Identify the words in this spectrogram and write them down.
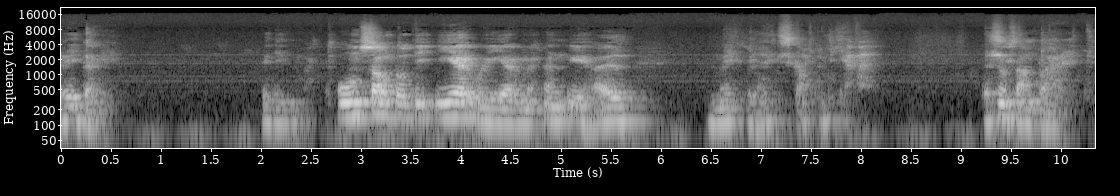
Redder bedien word. Ons sal tot die eer o Heer in U heil met blydskap lewe. Dis ons dankbaarheid.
